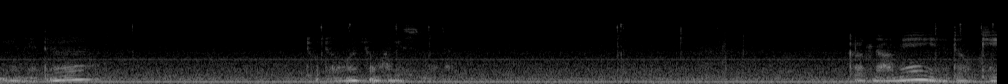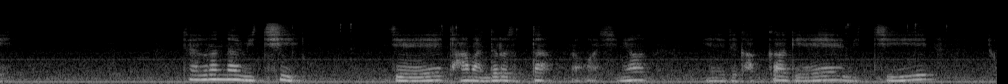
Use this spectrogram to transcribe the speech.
얘네들 조정을 좀 하겠습니다. 그런 다음에 얘네들 오케이. 자, 그런 다음 위치 이제 다 만들어졌다 라고 하시면 얘네들 각각의 위치 조,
